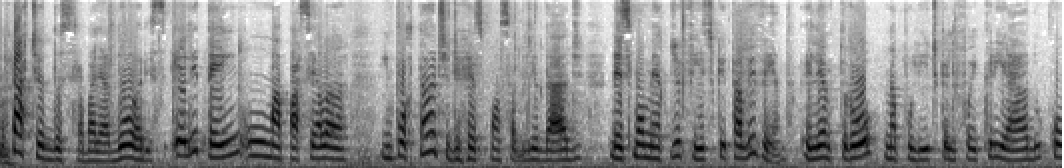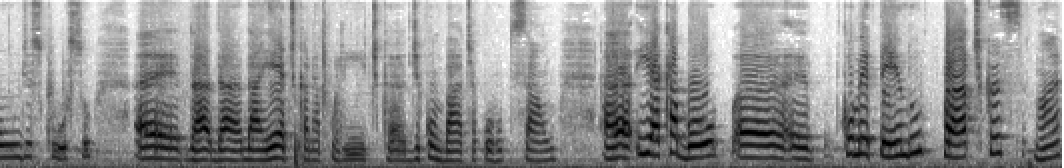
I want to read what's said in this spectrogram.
o, Partido dos Trabalhadores, ele tem uma parcela importante de responsabilidade nesse momento difícil que está vivendo. Ele entrou na política, ele foi criado com um discurso é, da, da, da, ética na política, de combate à corrupção, uh, e acabou uh, cometendo práticas não é,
